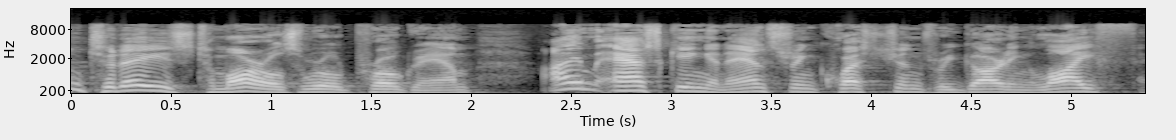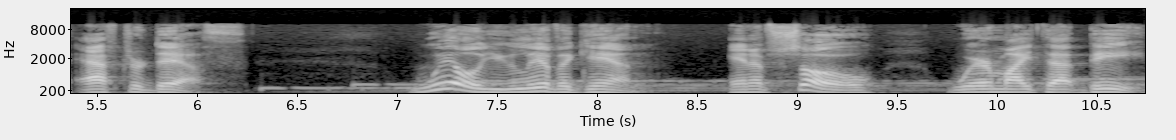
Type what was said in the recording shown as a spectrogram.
On today's Tomorrow's World program, I'm asking and answering questions regarding life after death. Will you live again? And if so, where might that be?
